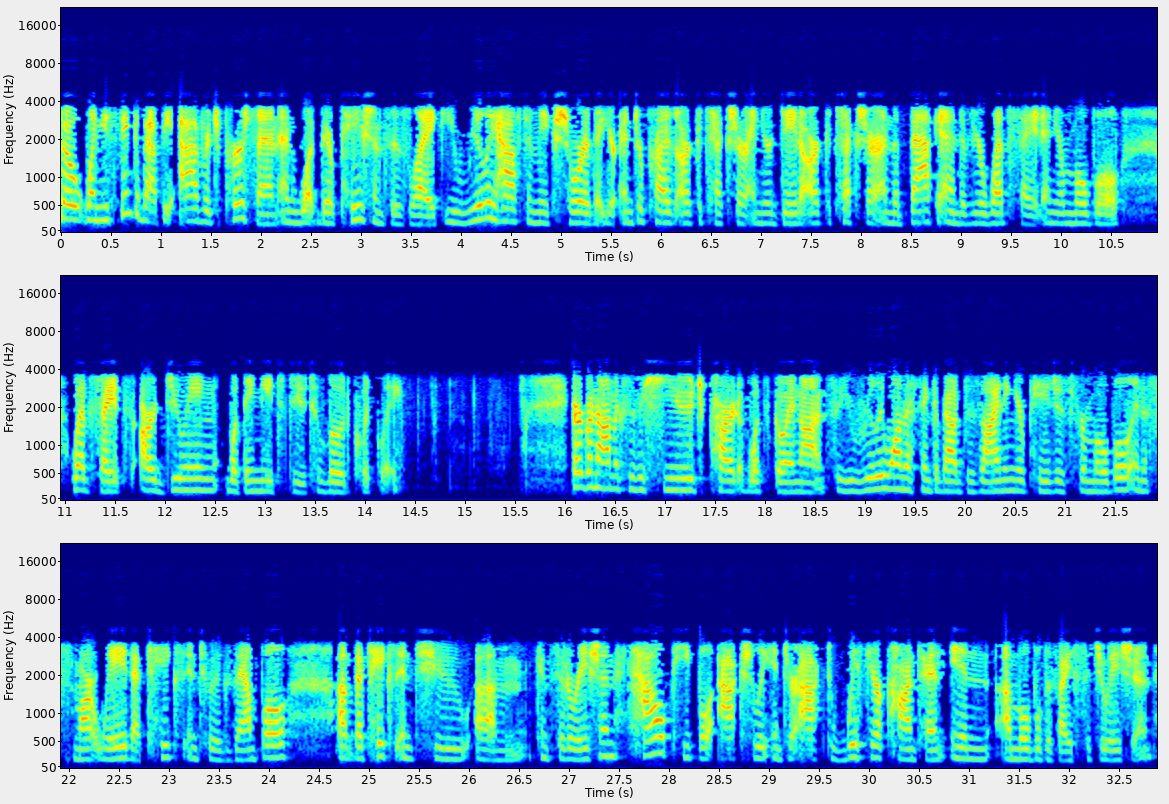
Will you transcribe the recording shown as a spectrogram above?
So when you think about the average person and what their patience is like, you really have to make sure that your enterprise architecture and your data architecture and the back end of your website and your mobile websites are doing what they need to do to load quickly. Ergonomics is a huge part of what's going on, so you really want to think about designing your pages for mobile in a smart way that takes into example, um, that takes into um, consideration how people actually interact with your content in a mobile device situation.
